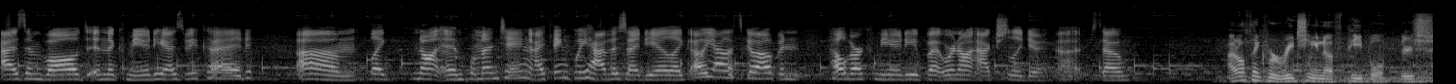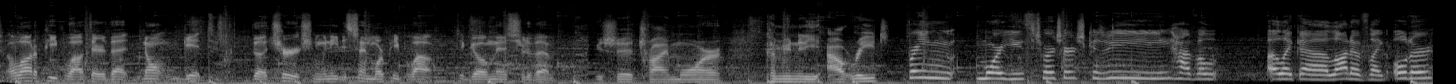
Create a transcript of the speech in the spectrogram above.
as involved in the community as we could. Um, like not implementing. I think we have this idea like, oh yeah, let's go out and help our community, but we're not actually doing that. So I don't think we're reaching enough people. There's a lot of people out there that don't get to the church, and we need to send more people out to go minister to them. We should try more community outreach. Bring more youth to our church because we have a uh, like a lot of like older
